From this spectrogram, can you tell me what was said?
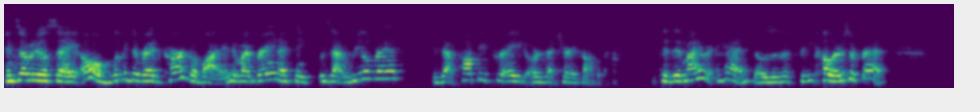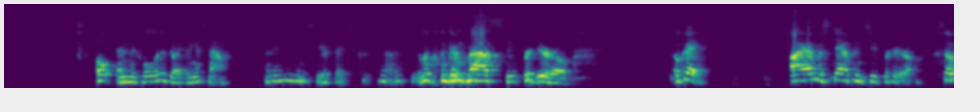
And somebody will say, oh, look at the red car go by. And in my brain, I think, was that real red? Is that poppy parade or is that cherry cobbler? Because in my head, those are the three colors of red. Oh, and Nicole is joining us now. I didn't even see your face. You look like a mass superhero. Okay. I am a stamping superhero. So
